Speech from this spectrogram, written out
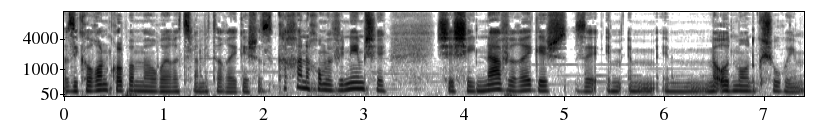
הזיכרון כל פעם מעורר אצלם את הרגש. אז ככה אנחנו מבינים ש, ששינה ורגש זה, הם, הם, הם מאוד מאוד קשורים.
